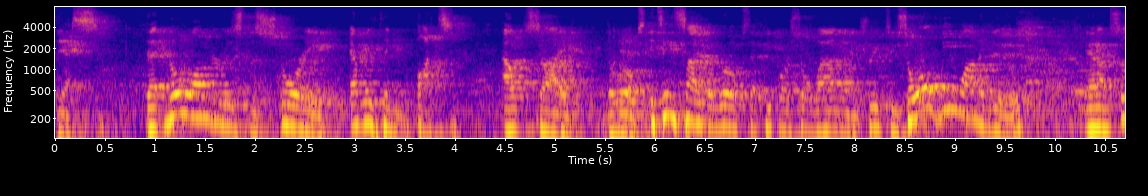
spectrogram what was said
this. That no longer is the story everything but outside the ropes. It's inside the ropes that people are so wildly intrigued to. So all we want to do, and I'm so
